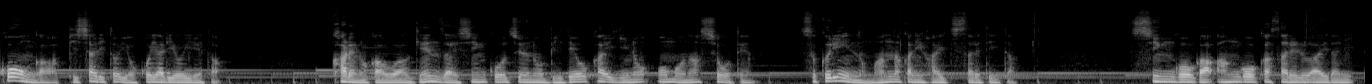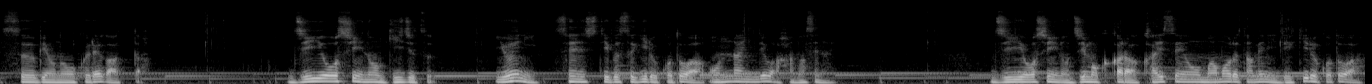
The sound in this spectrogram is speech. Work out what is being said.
コーンがピシャリと横槍を入れた。彼の顔は現在進行中のビデオ会議の主な焦点。スクリーンの真ん中に配置されていた。信号が暗号化される間に数秒の遅れがあった。GOC の技術。故にセンシティブすぎることはオンラインでは話せない。GOC の字幕から回線を守るためにできることは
